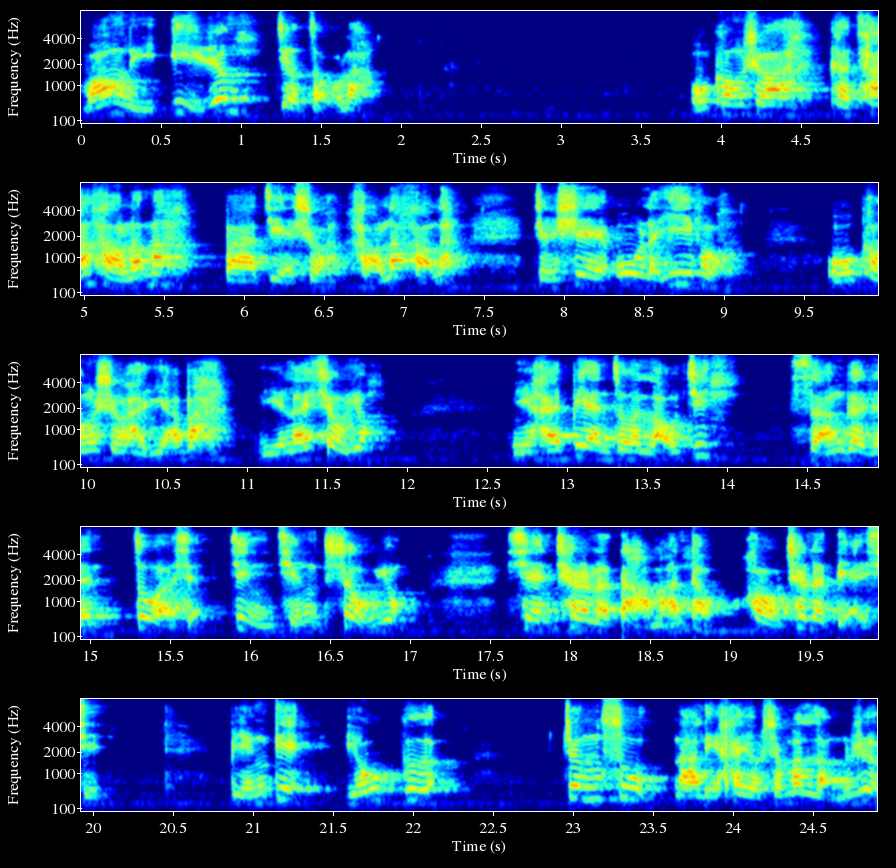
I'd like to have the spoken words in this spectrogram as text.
往里一扔就走了。悟空说：“可藏好了吗？”八戒说：“好了好了，只是污了衣服。”悟空说：“也罢，你来受用。你还变作老君。”三个人坐下尽情受用，先吃了大馒头，后吃了点心，饼店油哥。蒸酥哪里还有什么冷热，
